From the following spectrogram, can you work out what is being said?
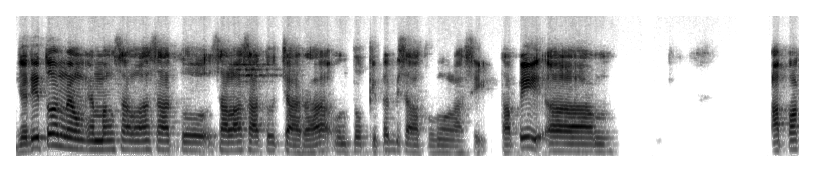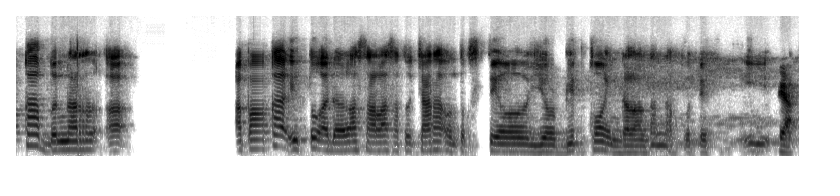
Jadi itu memang emang salah satu salah satu cara untuk kita bisa akumulasi. Tapi em, apakah benar eh, apakah itu adalah salah satu cara untuk steal your Bitcoin dalam tanda kutip? I- Ya.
